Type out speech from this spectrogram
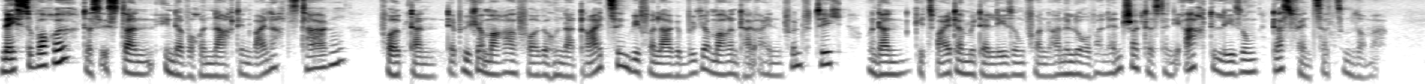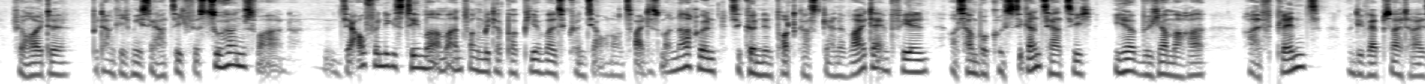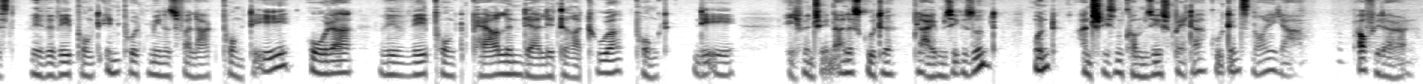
Nächste Woche, das ist dann in der Woche nach den Weihnachtstagen, folgt dann der Büchermacher Folge 113, wie Verlage Bücher machen, Teil 51. Und dann geht es weiter mit der Lesung von Hannelore Valenschak. Das ist dann die achte Lesung, Das Fenster zum Sommer. Für heute bedanke ich mich sehr herzlich fürs Zuhören. Es war ein sehr aufwendiges Thema am Anfang mit der Papierwahl. Sie können es ja auch noch ein zweites Mal nachhören. Sie können den Podcast gerne weiterempfehlen. Aus Hamburg grüßt Sie ganz herzlich Ihr Büchermacher Ralf Plenz und die Website heißt www.input-verlag.de oder www.perlenderliteratur.de. Ich wünsche Ihnen alles Gute, bleiben Sie gesund und anschließend kommen Sie später gut ins neue Jahr. Auf Wiederhören.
